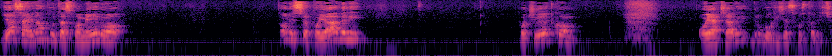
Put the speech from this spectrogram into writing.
Ja sam jedan puta spomenuo, oni su se pojavili početkom ojačali drugog hiđarskog stoljeća.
